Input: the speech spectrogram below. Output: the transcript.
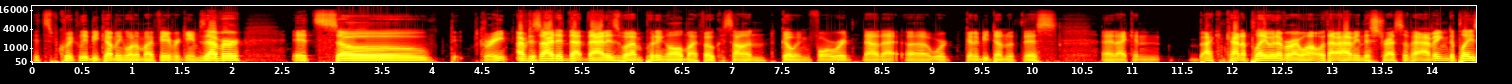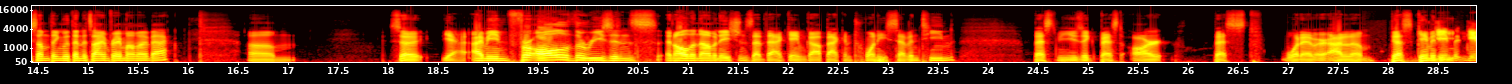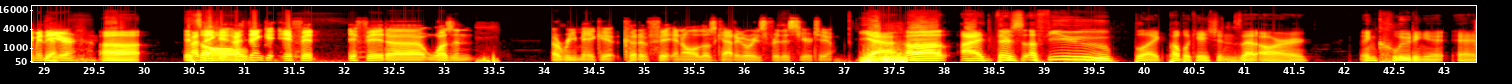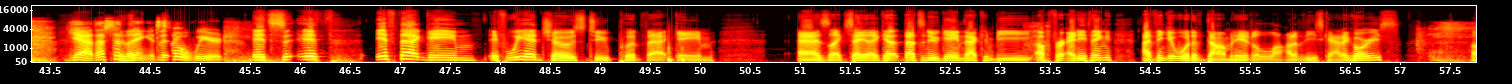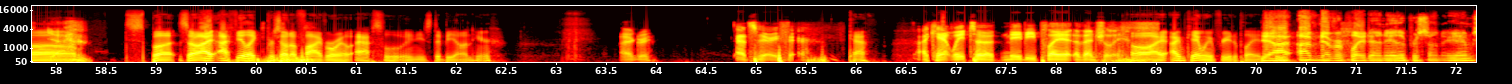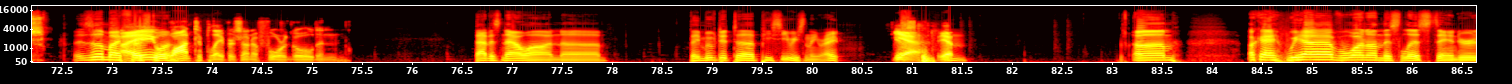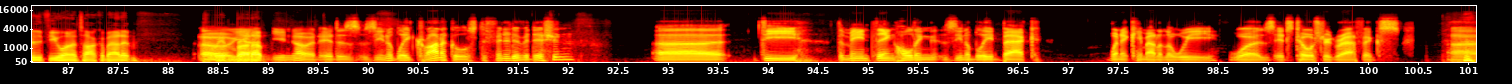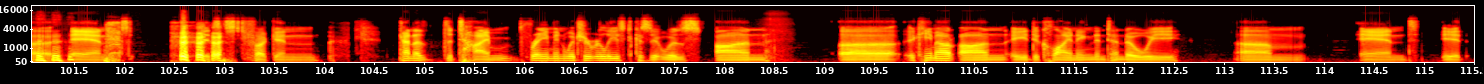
It's quickly becoming one of my favorite games ever. It's so great. I've decided that that is what I'm putting all my focus on going forward. Now that uh, we're going to be done with this, and I can I can kind of play whatever I want without having the stress of having to play something within a time frame on my back. Um, so yeah, I mean, for all of the reasons and all the nominations that that game got back in 2017, best music, best art, best whatever I don't know, best game of Game, the game of the yeah. year. Uh, it's I think. all It, I think if it if it uh, wasn't a remake, it could have fit in all of those categories for this year too. yeah. Uh, I there's a few like publications that are including it, and Yeah, that's the Like, thing. It's the- so weird. it's if if that game if we had chose to put that game as like say like uh, that's a new game that can be up for anything i think it would have dominated a lot of these categories um Yeah. but so I, I feel like persona 5 royal absolutely needs to be on here I agree. That's very fair. 'Kay. I can't wait to maybe play it eventually. oh i, I can't wait for you to play it Yeah, too. I, I've never played any of the Persona games. this is my first I one want to play Persona 4 Golden. That is now on uh they moved it to pc recently right Yeah. Yep. Hmm. Um. Okay, we have one on this list, Andrew. If you want to talk about it, Oh haven't brought yeah, up. you know it. It is Xenoblade Chronicles Definitive Edition. Uh, the the main thing holding Xenoblade back when it came out on the Wii was its toaster graphics, uh, and it's fucking kind of the time frame in which it released because it was on uh it came out on a declining Nintendo Wii um and it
